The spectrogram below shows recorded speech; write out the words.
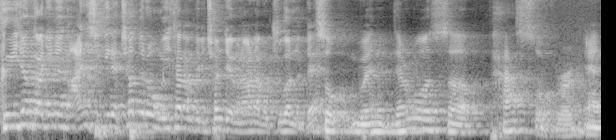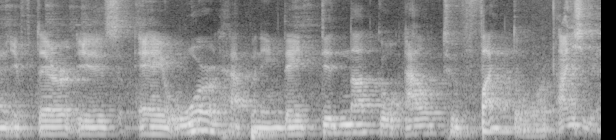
그 이전까지는 안식일에 쳐들어오면 이 사람들이 전쟁을 안 하고 죽었는데 So when there was a Passover and if there is a war happening, they did not go out to fight the war. 안식일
